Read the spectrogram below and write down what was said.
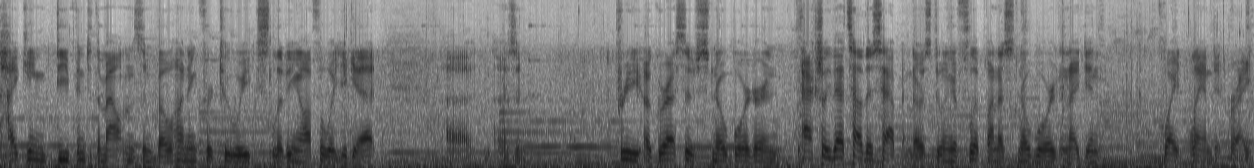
hiking deep into the mountains and bow hunting for two weeks, living off of what you get. Uh, I was a pretty aggressive snowboarder and actually that's how this happened. I was doing a flip on a snowboard and I didn't quite land it right.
